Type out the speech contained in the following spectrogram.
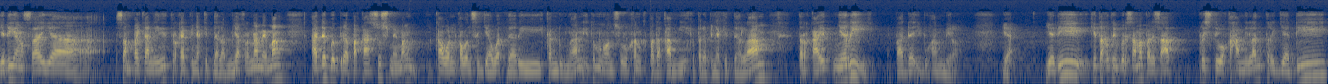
Jadi yang saya sampaikan ini terkait penyakit dalamnya karena memang ada beberapa kasus memang kawan-kawan sejawat dari kandungan itu mengonsulkan kepada kami kepada penyakit dalam terkait nyeri pada ibu hamil. Ya. Jadi kita ketahui bersama pada saat peristiwa kehamilan terjadi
